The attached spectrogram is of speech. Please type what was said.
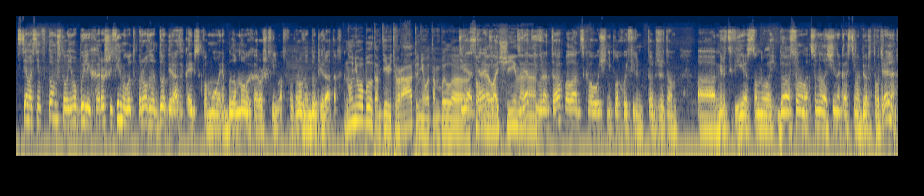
тема с ним в том, что у него были хорошие фильмы вот ровно до «Пиратов Карибского моря». Было много хороших фильмов, вот ровно до «Пиратов». Ну, у него было там «Девять врат», у него там было Девят, «Сонная да, лощина». «Девятые врата» Поланского очень неплохой фильм. Тот же там а, Мертвец, Сонная, да, Сонная, лощина как раз Тима Бертона. Вот реально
